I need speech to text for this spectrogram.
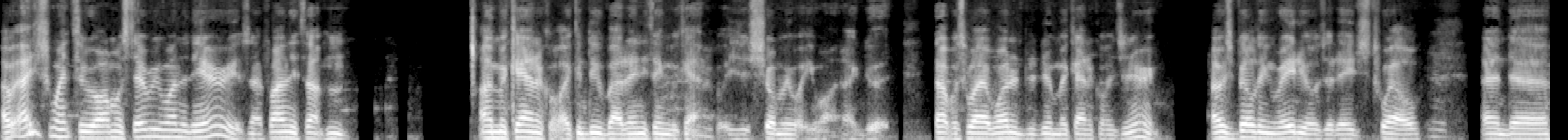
I, I just went through almost every one of the areas, and I finally thought, hmm, I'm mechanical. I can do about anything mechanical. You just show me what you want, I can do it. That was why I wanted to do mechanical engineering. I was building radios at age 12. Mm. And uh,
